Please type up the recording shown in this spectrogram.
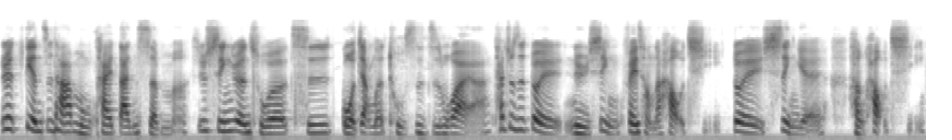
因为电治他母胎单身嘛，就心愿除了吃果酱的吐司之外啊，他就是对女性非常的好奇，对性也很好奇。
